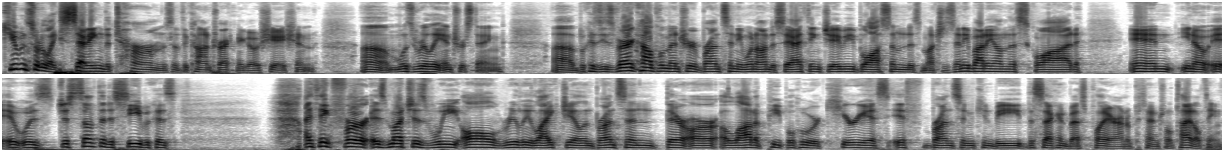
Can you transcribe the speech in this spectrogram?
Cuban sort of like setting the terms of the contract negotiation um, was really interesting. Uh, because he's very complimentary of Brunson. He went on to say, I think JB blossomed as much as anybody on this squad. And, you know, it, it was just something to see because I think for as much as we all really like Jalen Brunson, there are a lot of people who are curious if Brunson can be the second best player on a potential title team.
